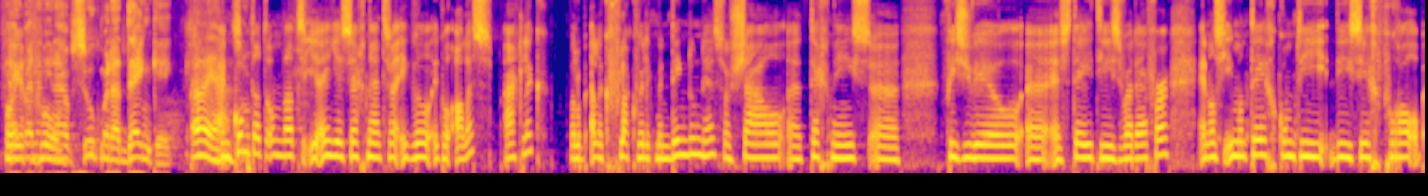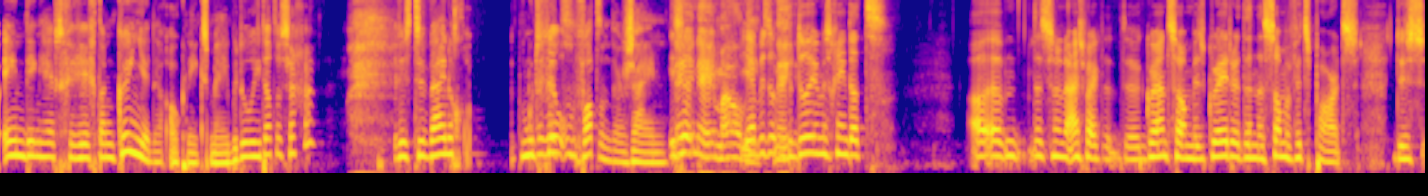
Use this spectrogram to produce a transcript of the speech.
voor Ja, je ik ben er niet naar op zoek, maar dat denk ik. Oh ja. En komt dat omdat je, je zegt net, eh, ik wil, ik wil alles eigenlijk? Wel op elk vlak wil ik mijn ding doen, hè? sociaal, eh, technisch, eh, visueel, eh, esthetisch, whatever. En als je iemand tegenkomt die, die zich vooral op één ding heeft gericht, dan kun je er ook niks mee. Bedoel je dat te zeggen? Het is te weinig, het moet veel omvattender zijn. Is nee, het- nee, helemaal niet. Ja, bedoel, nee. bedoel je misschien dat... oh, ehm, dat is een uitspraak. The grand sum is greater than the sum of its parts. Dus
